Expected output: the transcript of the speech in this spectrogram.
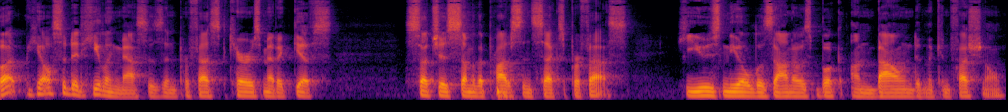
But he also did healing masses and professed charismatic gifts, such as some of the Protestant sects profess. He used Neal Lozano's book Unbound in the confessional,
